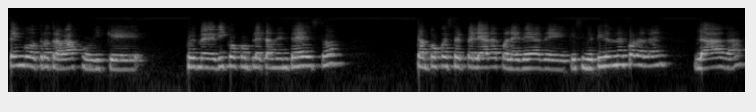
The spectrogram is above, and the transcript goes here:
tengo otro trabajo y que pues me dedico completamente a esto, tampoco estoy peleada con la idea de que si me piden una Coraline, la haga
